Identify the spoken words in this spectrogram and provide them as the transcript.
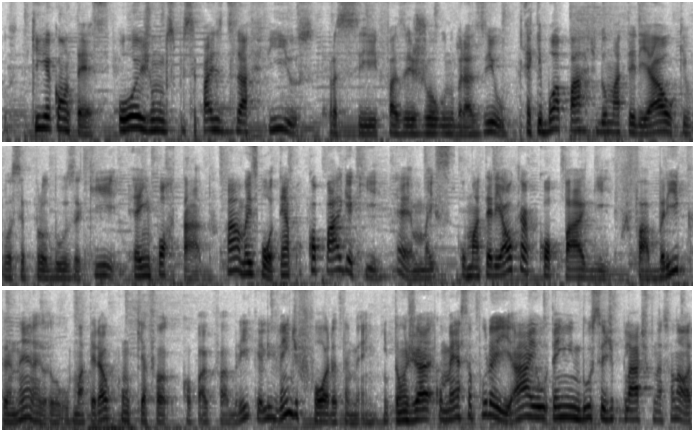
O que, que acontece? Hoje, um dos principais desafios para se fazer jogo no Brasil é que boa parte do material que você produz aqui é importado. Ah, mas pô, tem a Copag aqui. É, mas o material que a Copag fabrica, né? O material com que a Copag fabrica, ele vem de fora também. Então já começa por aí. Ah, eu tenho indústria de plástico nacional.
